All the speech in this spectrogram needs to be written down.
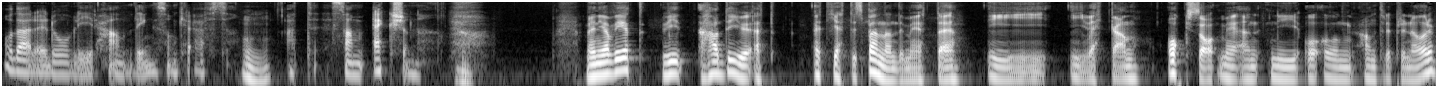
Och där det då blir handling som krävs. Mm. Att some action. Ja. Men jag vet, vi hade ju ett, ett jättespännande möte i, i veckan också med en ny och ung entreprenör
